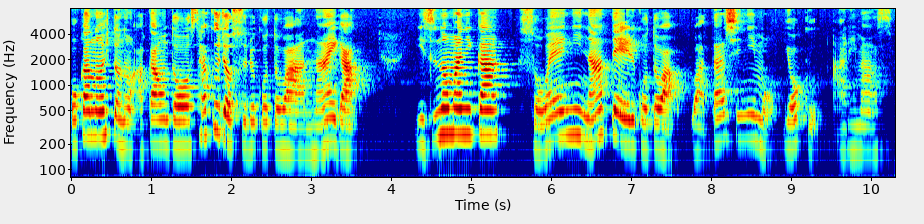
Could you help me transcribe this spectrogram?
他の人のアカウントを削除することはないが、いつの間にか疎遠になっていることは私にもよくあります。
